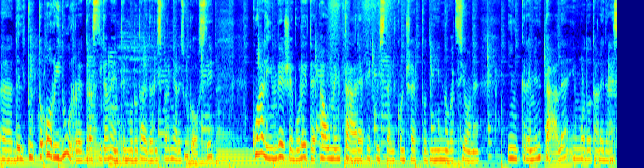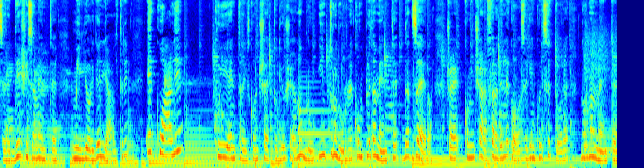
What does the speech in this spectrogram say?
eh, del tutto o ridurre drasticamente in modo tale da risparmiare sui costi, quali invece volete aumentare, e qui sta il concetto di innovazione, incrementale in modo tale da essere decisamente migliori degli altri e quali qui entra il concetto di oceano blu, introdurre completamente da zero, cioè cominciare a fare delle cose che in quel settore normalmente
